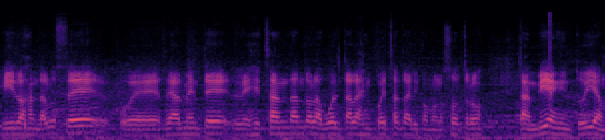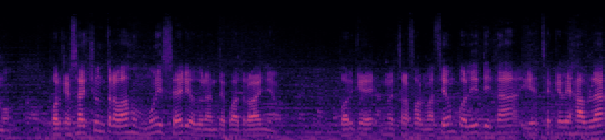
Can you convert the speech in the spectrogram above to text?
y los andaluces pues realmente les están dando la vuelta a las encuestas tal y como nosotros también intuíamos, porque se ha hecho un trabajo muy serio durante cuatro años, porque nuestra formación política y este que les habla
